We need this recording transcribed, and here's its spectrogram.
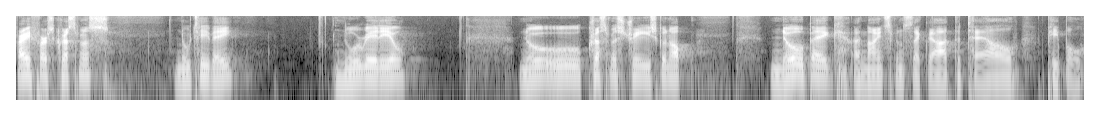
Very first Christmas, no TV no radio, no Christmas trees going up, no big announcements like that to tell people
